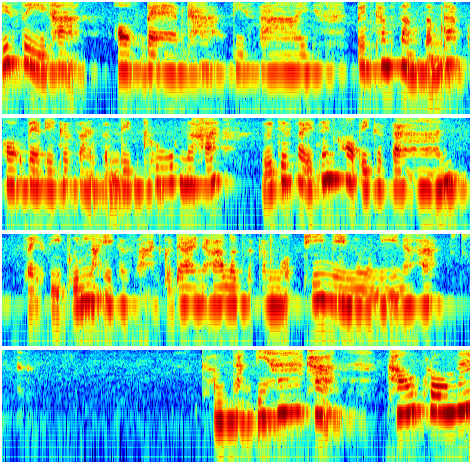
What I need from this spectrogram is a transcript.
ที่ 4 ค่ะ ออกแบบค่ะ ดีไซน์ เป็นคำสั่งสำหรับออกแบบเอกสารสำเร็จรูปนะคะ หรือจะใส่เส้นขอบเอกสาร ใส่สีพื้นหลังเอกสารก็ได้นะคะ เราจะกำหนดที่เมนูนี้นะคะคำสั่งที่ 5 ค่ะ เขาโครงหน้า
